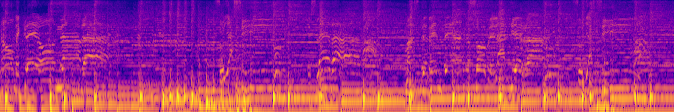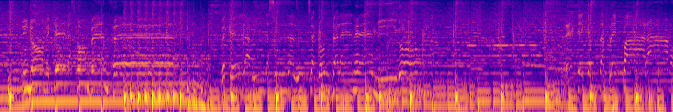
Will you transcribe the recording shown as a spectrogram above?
no me creo nada. Soy así, es la edad, más de 20 años sobre la tierra. Soy así y no me quieras convencer de que la vida es una lucha contra el enemigo. De que hay que estar preparado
